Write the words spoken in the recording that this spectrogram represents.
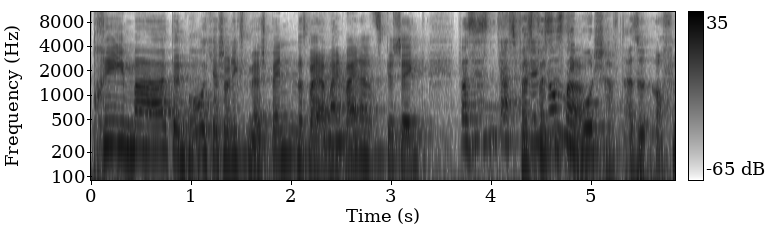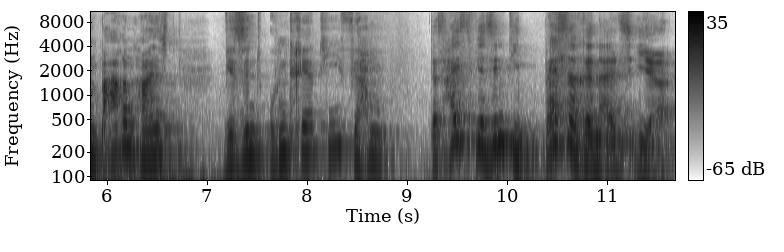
prima, dann brauche ich ja schon nichts mehr spenden, das war ja mein Weihnachtsgeschenk. Was ist denn das für Was, eine was ist Nummer? die Botschaft? Also offenbaren heißt, wir sind unkreativ, wir haben Das heißt, wir sind die Besseren als ihr.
